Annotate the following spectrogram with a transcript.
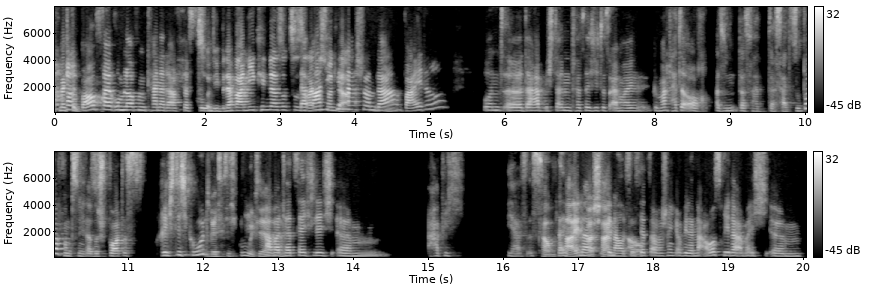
Ich möchte baufrei rumlaufen, keiner darf das tun. So, die, da waren die Kinder sozusagen schon da. Da waren die Kinder da. schon da, mhm. beide. Und äh, da habe ich dann tatsächlich das einmal gemacht. Hatte auch, also das hat, das hat super funktioniert. Also Sport ist richtig gut. Richtig gut, ja. Aber tatsächlich ähm, habe ich, ja, es ist kaum Zeit eine, wahrscheinlich. Genau, es auch. ist jetzt auch wahrscheinlich auch wieder eine Ausrede, aber ich ähm,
